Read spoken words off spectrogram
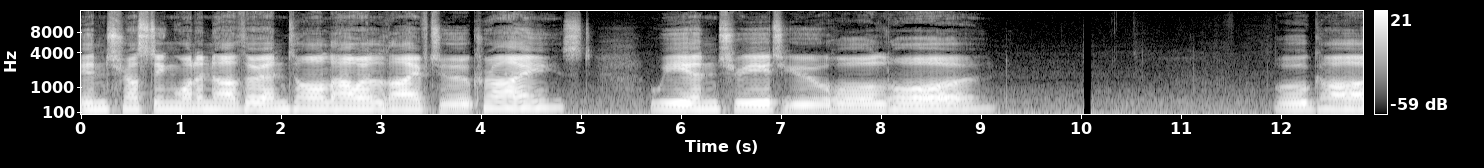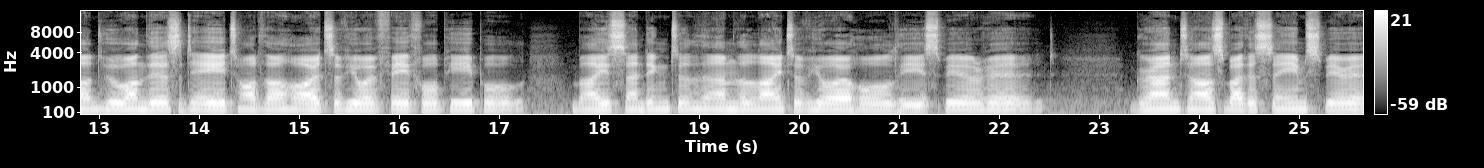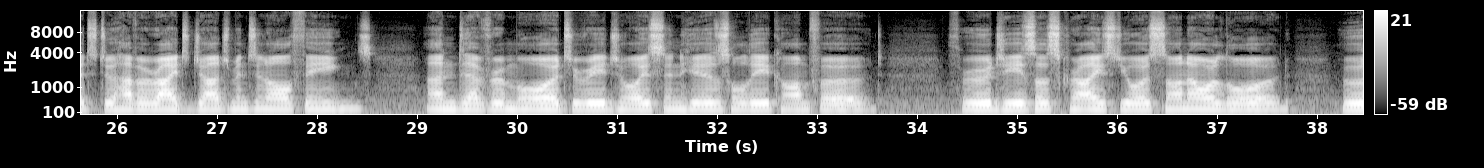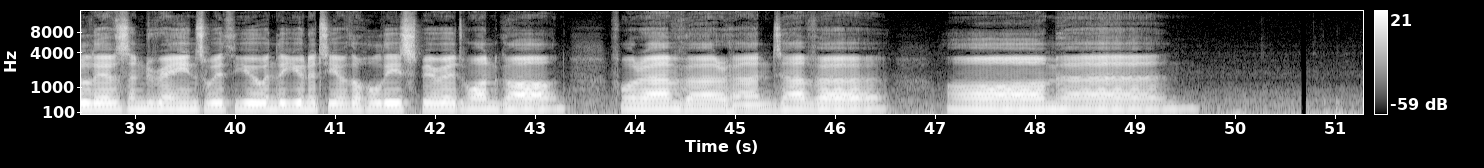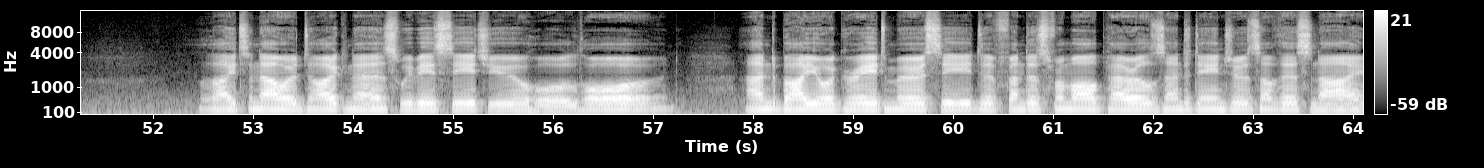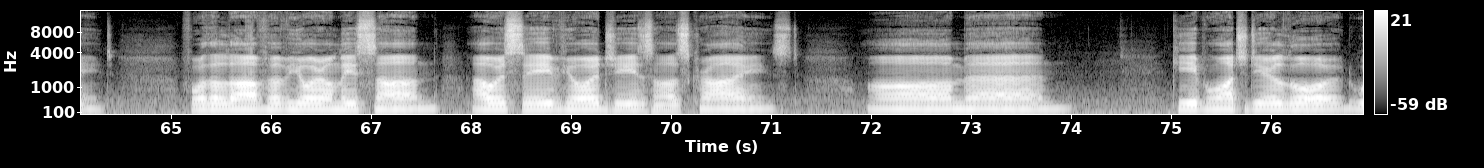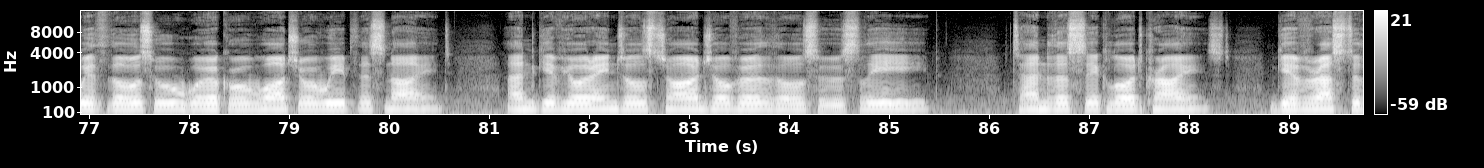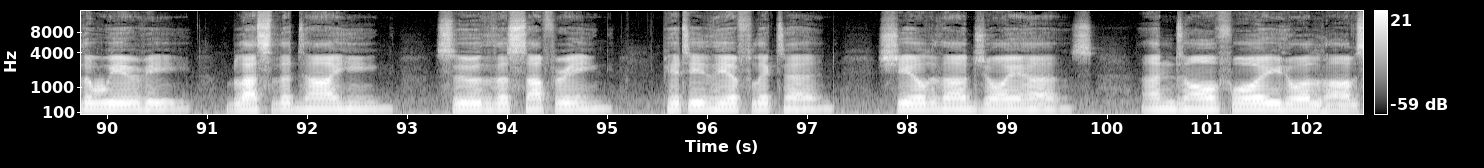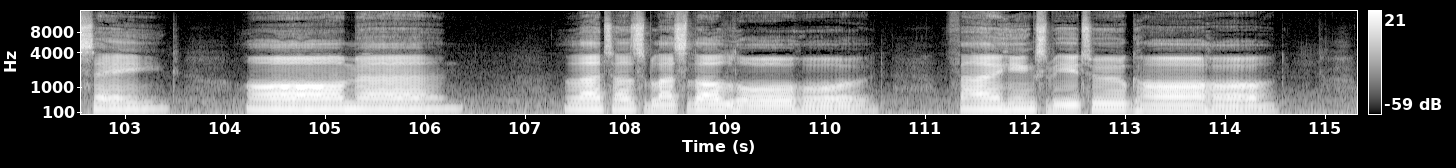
entrusting one another and all our life to Christ. We entreat you, O Lord. O God, who on this day taught the hearts of your faithful people, by sending to them the light of your Holy Spirit, grant us by the same Spirit to have a right judgment in all things, and evermore to rejoice in his holy comfort. Through Jesus Christ, your Son, our Lord, who lives and reigns with you in the unity of the Holy Spirit, one God, for ever and ever. Amen. Lighten our darkness, we beseech you, O Lord. And by your great mercy, defend us from all perils and dangers of this night. For the love of your only Son, our Saviour Jesus Christ. Amen. Keep watch, dear Lord, with those who work or watch or weep this night and give your angels charge over those who sleep. Tend the sick, Lord Christ. Give rest to the weary. Bless the dying. Soothe the suffering. Pity the afflicted. Shield the joyous. And all for your love's sake. Amen. Let us bless the Lord. Thanks be to God.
